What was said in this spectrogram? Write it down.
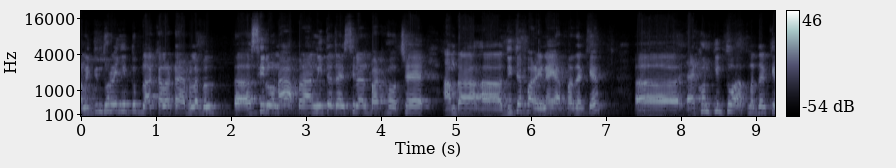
অনেকদিন ধরে কিন্তু ব্ল্যাক কালারটা অ্যাভেলেবেল ছিল না। আপনারা নিতে চাইছিলেন বাট হচ্ছে আমরা দিতে পারি নাই আপনাদেরকে। এখন কিন্তু আপনাদেরকে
